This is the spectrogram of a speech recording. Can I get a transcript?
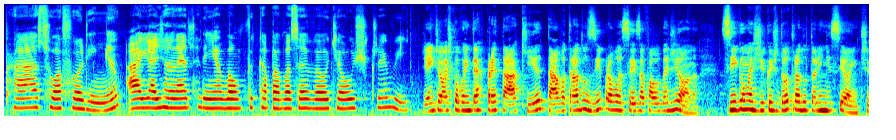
pra sua folhinha. Aí as letrinhas vão ficar pra você ver o que eu escrevi. Gente, eu acho que eu vou interpretar aqui, tá? Vou traduzir para vocês a fala da Diana. Sigam as dicas do tradutor iniciante.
